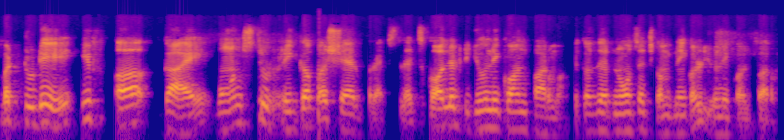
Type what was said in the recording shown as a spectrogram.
But today, if a guy wants to rig up a share price, let's call it Unicorn Pharma, because there's no such company called Unicorn Pharma.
